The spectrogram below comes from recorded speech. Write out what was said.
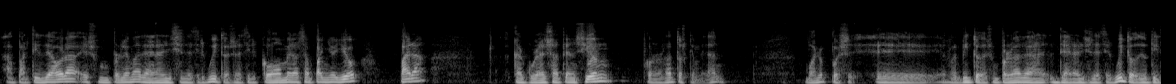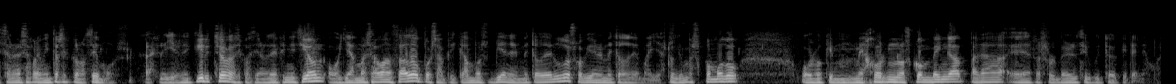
A partir de ahora es un problema de análisis de circuitos, es decir, cómo me las apaño yo para calcular esa tensión con los datos que me dan. Bueno, pues eh, repito, es un problema de, análisis de circuito, de utilizar las herramientas que conocemos, las leyes de Kirchhoff, las ecuaciones de definición, o ya más avanzado, pues aplicamos bien el método de nudos o bien el método de mallas, lo que más cómodo o lo que mejor nos convenga para eh, resolver el circuito que tenemos.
